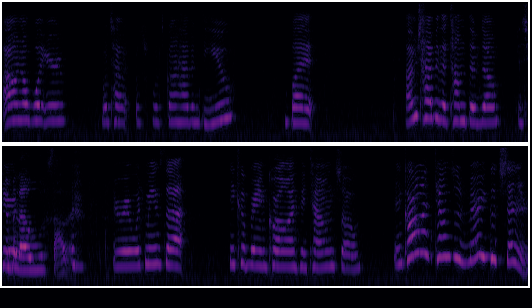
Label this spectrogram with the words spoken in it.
I don't know what you're, what's ha- what's, to happen to you, but I'm just happy that Tom Thibodeau is here. Thibodeau. Stop it. Anyway, which means that he could bring Karl Anthony Towns. So, and Karl Anthony Towns is a very good center.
